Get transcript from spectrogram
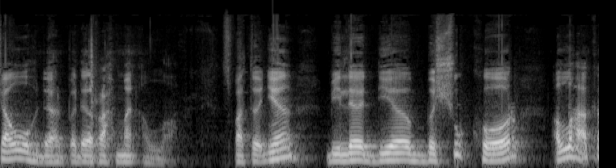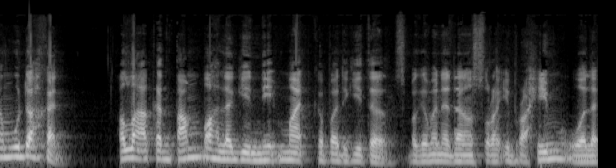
Jauh daripada rahmat Allah. Sepatutnya bila dia bersyukur Allah akan mudahkan. Allah akan tambah lagi nikmat kepada kita. Sebagaimana dalam surah Ibrahim wala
